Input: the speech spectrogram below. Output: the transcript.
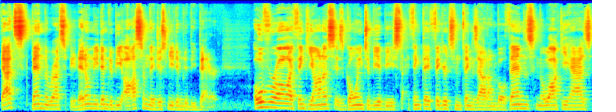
that's been the recipe. They don't need him to be awesome, they just need him to be better. Overall, I think Giannis is going to be a beast. I think they figured some things out on both ends. Milwaukee has,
